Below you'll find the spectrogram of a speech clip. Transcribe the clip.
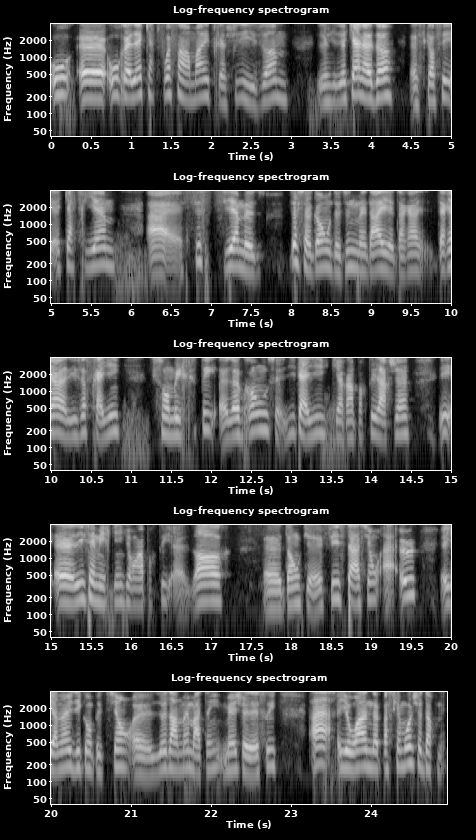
au, euh, au relais 4 fois 100 mètres chez les hommes, le, Canada s'est cassé quatrième à 6 dixièmes de secondes d'une médaille derrière, les Australiens qui sont mérités euh, le bronze, l'Italie qui a remporté l'argent et euh, les Américains qui ont remporté euh, l'or. donc, félicitations à eux. Il y a également eu des compétitions le lendemain matin, mais je vais laisser à Johan parce que moi, je dormais.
